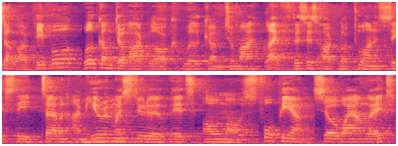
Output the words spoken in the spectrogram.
What's up art people? Welcome to Art Blog, welcome to my life. This is Art Blog 267. I'm here in my studio. It's almost 4 p.m. So why I'm late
